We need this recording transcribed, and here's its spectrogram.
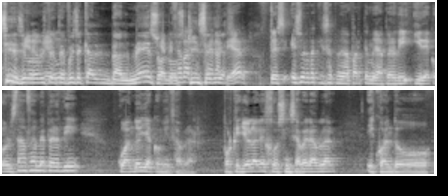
sí, sí, viste, te fuiste al, al, mes o a los 15 días. Entonces, es verdad que esa primera parte me la perdí y de Constanza me perdí cuando ella comienza a hablar. Porque yo la dejo sin saber hablar y cuando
